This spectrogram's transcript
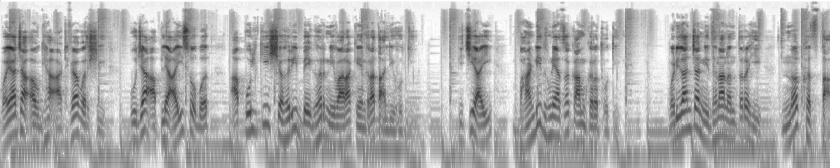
वयाच्या अवघ्या आठव्या वर्षी पूजा आपल्या आईसोबत आपुलकी शहरी बेघर निवारा केंद्रात आली होती. तिची आई भांडी धुण्याचं काम करत होती. वडिलांच्या निधनानंतरही न खचता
